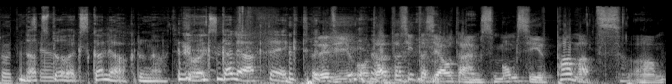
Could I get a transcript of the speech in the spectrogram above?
Protams, Daudz jā. to vajag skaļāk runāt, to vajag skaļāk teikt. Redzi, un tad tas ir tas jautājums. Mums ir pamats um,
